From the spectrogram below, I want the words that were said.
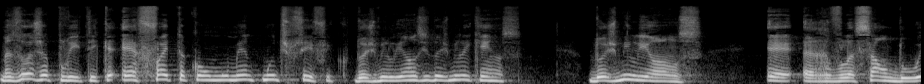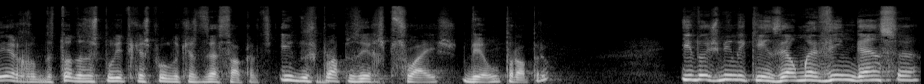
Mas hoje a política é feita com um momento muito específico, 2011 e 2015. 2011 é a revelação do erro de todas as políticas públicas de Zé Sócrates e dos próprios erros pessoais dele próprio. E 2015 é uma vingança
